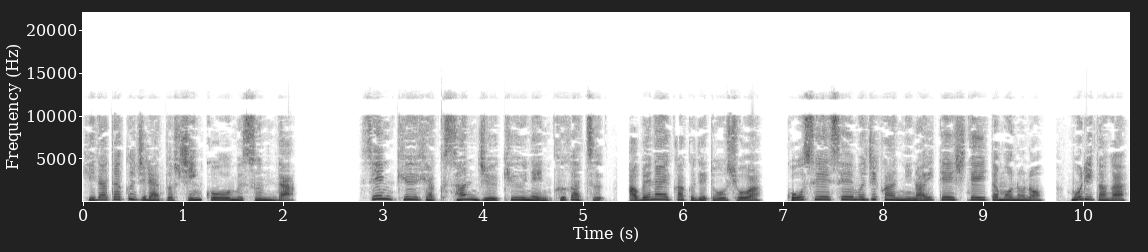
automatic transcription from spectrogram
日田拓ラと親交を結んだ。1939年9月、安倍内閣で当初は、厚生政務次官に内定していたものの、森田が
